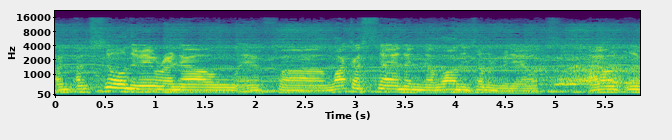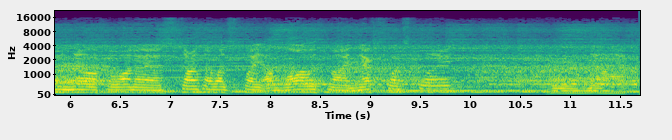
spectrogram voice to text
I'm, I'm still in the game right now. If, uh, like I said in a lot of these other videos, I don't even know if I want to start that Let's Play along with my next Let's Play not.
